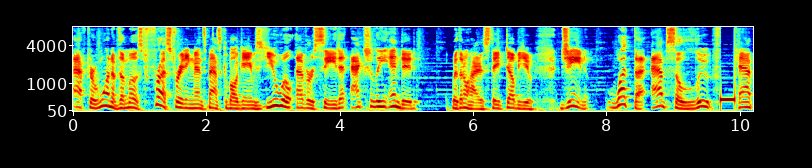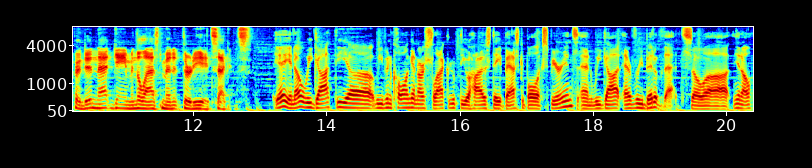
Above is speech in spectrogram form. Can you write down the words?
after one of the most frustrating men's basketball games you will ever see that actually ended with an Ohio State W. Gene, what the absolute f- happened in that game in the last minute 38 seconds? Yeah, you know, we got the, uh, we've been calling it in our Slack group the Ohio State basketball experience, and we got every bit of that. So, uh, you know,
